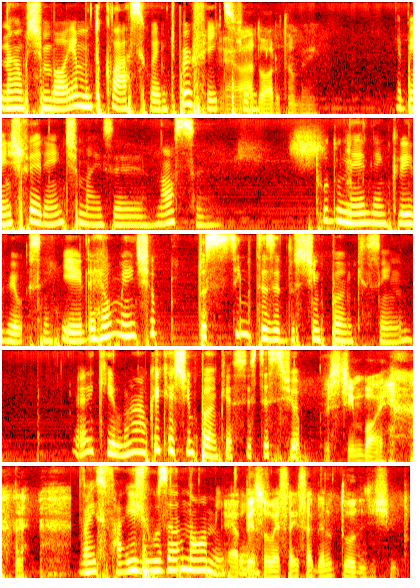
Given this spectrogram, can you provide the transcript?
Não, Steam Boy é muito clássico, é muito perfeito esse É, eu filme. adoro também. É bem diferente, mas é. Nossa, tudo nele é incrível, assim. E ele é realmente a síntese do steampunk, assim. né? É aquilo. Ah, o que é steampunk? Assista esse filme. O Steam Boy. Vai, faz jus ao nome. É, a pessoa vai sair sabendo tudo de tipo.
